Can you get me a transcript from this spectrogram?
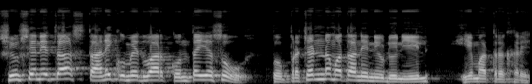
शिवसेनेचा स्थानिक उमेदवार कोणताही असो तो प्रचंड मताने निवडून येईल हे मात्र खरे.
